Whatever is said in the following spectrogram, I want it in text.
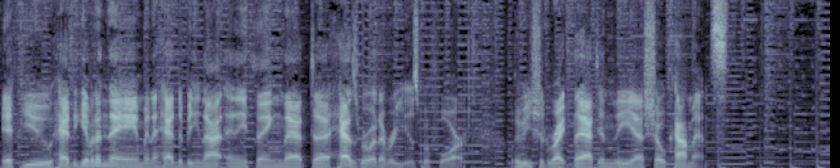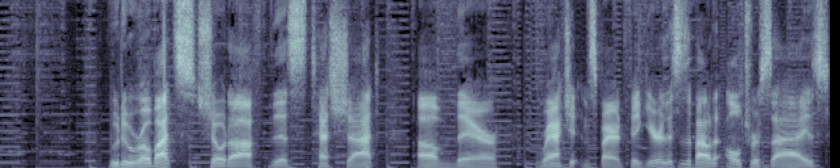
if you had to give it a name and it had to be not anything that uh, Hasbro had ever used before? Maybe you should write that in the uh, show comments. Voodoo Robots showed off this test shot of their Ratchet inspired figure. This is about an ultra sized,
